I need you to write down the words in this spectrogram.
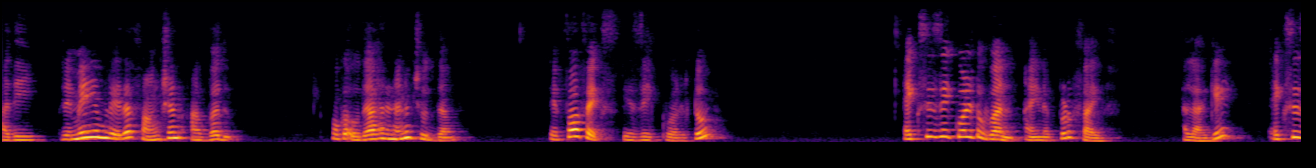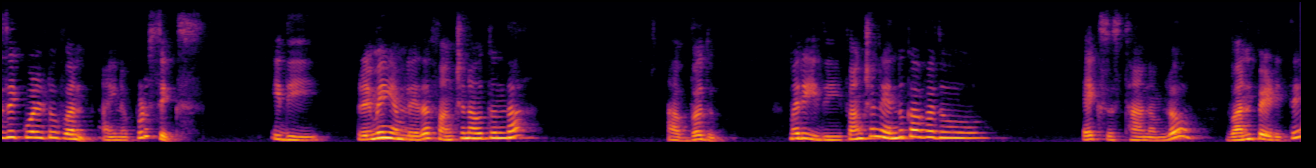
అది ప్రమేయం లేదా ఫంక్షన్ అవ్వదు. ఒక ఉదాహరణను చూద్దాం. F of X is equal to X is equal to one అయినప్పుడు ఫైవ్ అలాగే X is equal to one అయినప్పుడు సిక్స్ ఇది ప్రమేయం లేదా ఫంక్షన్ అవుతుందా? అవ్వదు. మరి ఇది ఫంక్షన్ ఎందుకు అవ్వదు? ఎక్స్ స్థానంలో వన్ పెడితే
